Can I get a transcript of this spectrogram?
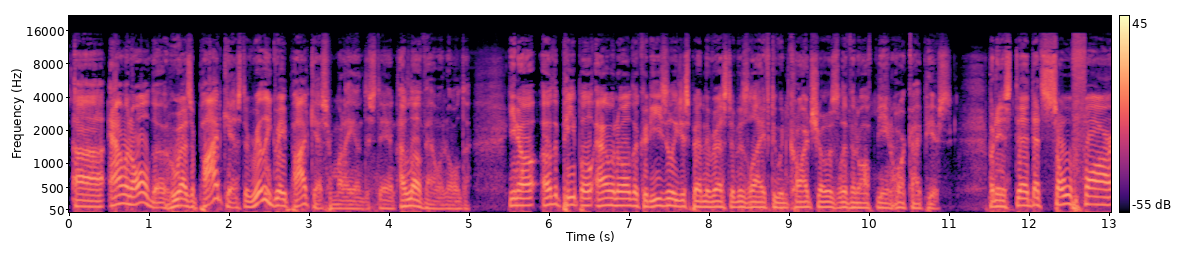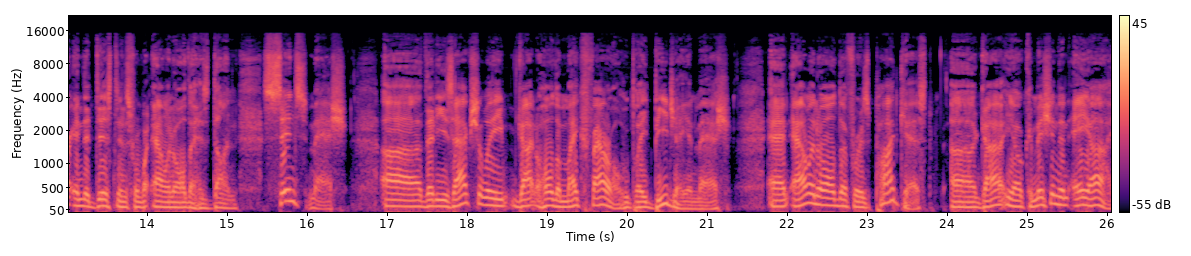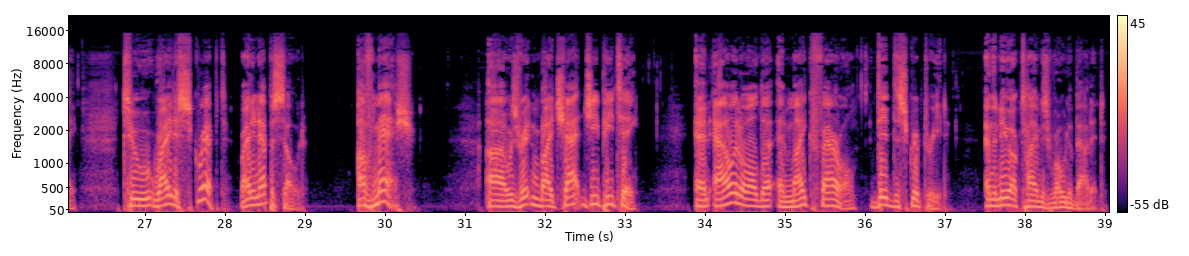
uh, Alan Alda, who has a podcast, a really great podcast from what I understand. I love Alan Alda. You know, other people, Alan Alda could easily just spend the rest of his life doing card shows, living off being Hawkeye Pierce. But instead, that's so far in the distance from what Alan Alda has done since MASH uh, that he's actually gotten a hold of Mike Farrell, who played BJ in MASH. And Alan Alda, for his podcast, uh, got, you know, commissioned an AI to write a script, write an episode of MASH. Uh, it was written by Chat GPT. And Alan Alda and Mike Farrell did the script read. And the New York Times wrote about it.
